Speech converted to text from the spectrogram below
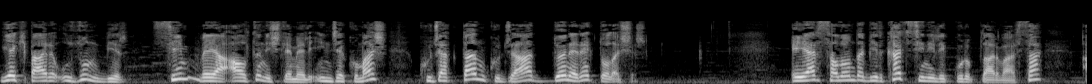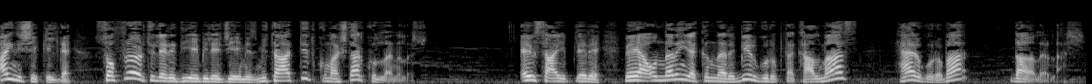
yekpare uzun bir sim veya altın işlemeli ince kumaş kucaktan kucağa dönerek dolaşır. Eğer salonda birkaç sinilik gruplar varsa aynı şekilde sofra örtüleri diyebileceğimiz müteaddit kumaşlar kullanılır. Ev sahipleri veya onların yakınları bir grupta kalmaz, her gruba dağılırlar.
